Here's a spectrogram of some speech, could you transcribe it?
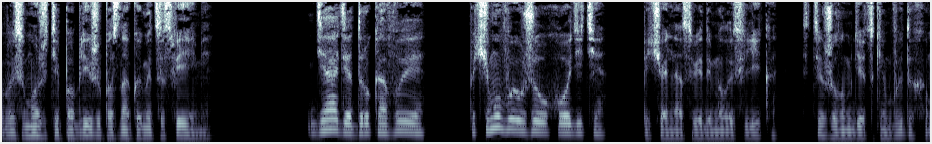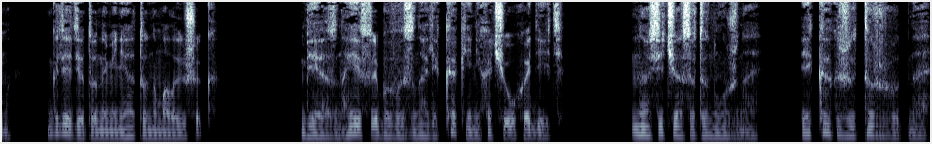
вы сможете поближе познакомиться с феями». «Дядя, друг, а вы... Почему вы уже уходите?» Печально осведомилась Лика с тяжелым детским выдохом, глядя то на меня, то на малышек. «Бездна, если бы вы знали, как я не хочу уходить. Но сейчас это нужно. И как же трудно.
